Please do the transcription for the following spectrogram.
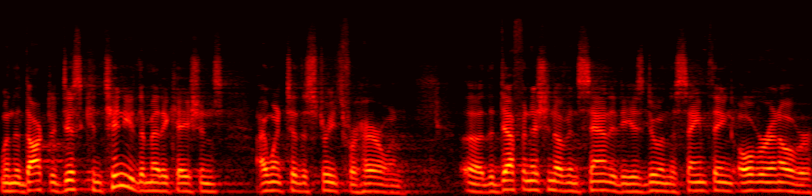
When the doctor discontinued the medications, I went to the streets for heroin. Uh, the definition of insanity is doing the same thing over and over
